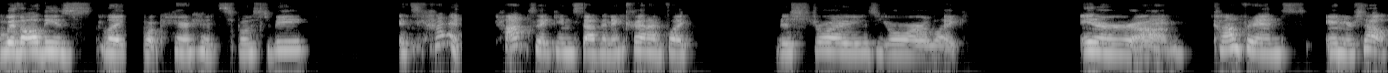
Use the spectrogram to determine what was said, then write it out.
with all these, like, what parenthood's supposed to be, it's kind of toxic and stuff, and it kind of, like, destroys your, like, inner um, confidence in yourself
